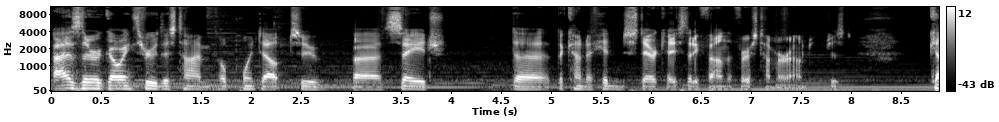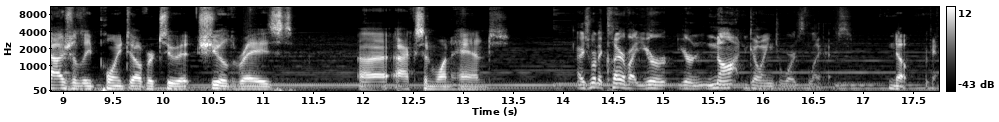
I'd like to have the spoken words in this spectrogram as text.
As they're going through this time, he'll point out to uh, Sage the the kind of hidden staircase that he found the first time around. Just casually point over to it, shield raised, uh, axe in one hand. I just want to clarify you're you're not going towards the lighthouse. No, Okay.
